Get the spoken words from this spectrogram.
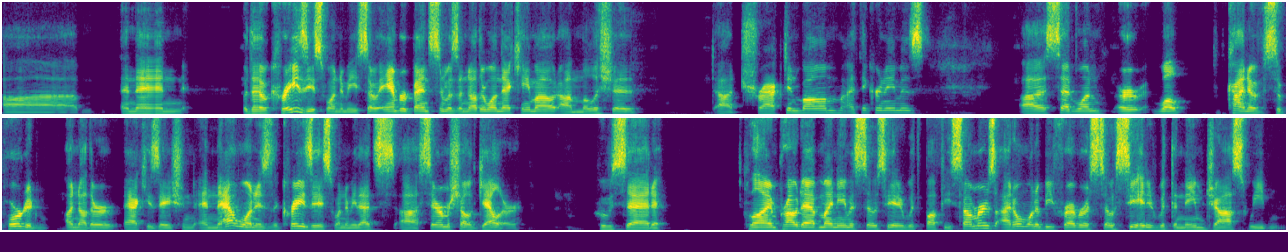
Um, and then the craziest one to me. So Amber Benson was another one that came out. Um, Militia uh, Trachtenbaum, I think her name is, uh, said one or well, kind of supported another accusation, and that one is the craziest one to me. That's uh, Sarah Michelle Gellar, who said, "Well, I'm proud to have my name associated with Buffy Summers. I don't want to be forever associated with the name Joss Whedon."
